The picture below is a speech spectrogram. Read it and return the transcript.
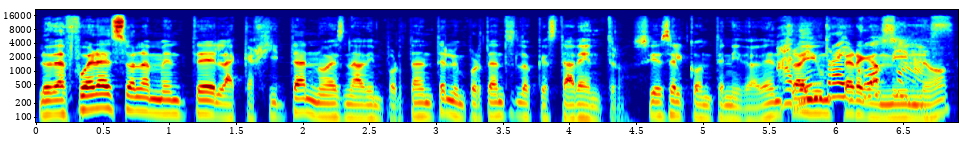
Lo de afuera es solamente la cajita, no es nada importante. Lo importante es lo que está adentro. Sí es el contenido. Adentro, hay un hay pergamino. cosas.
